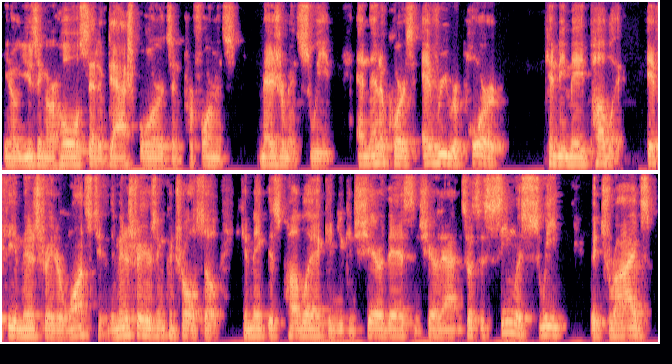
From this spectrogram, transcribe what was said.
you know using our whole set of dashboards and performance measurement suite. And then of course every report can be made public if the administrator wants to. The administrator is in control so you can make this public and you can share this and share that. And so it's a seamless suite that drives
